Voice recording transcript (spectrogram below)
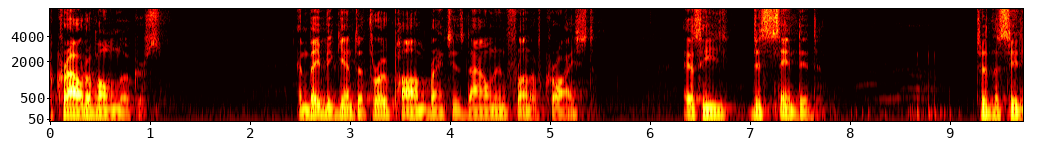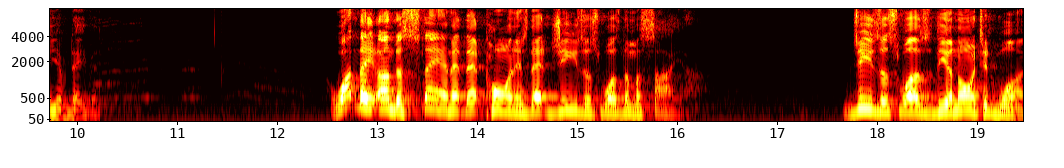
a crowd of onlookers. And they began to throw palm branches down in front of Christ as he descended to the city of David. What they understand at that point is that Jesus was the Messiah. Jesus was the anointed one.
